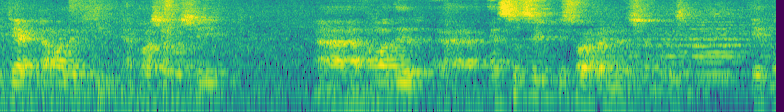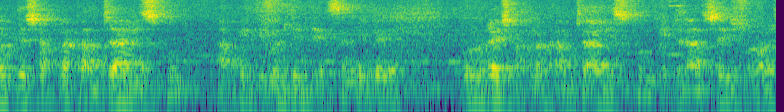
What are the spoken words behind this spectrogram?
এটা একটা আমাদের। পাশাপাশি আমাদের অ্যাসোসিয়েট কিছু অর্গানাইজেশন রয়েছে। এর মধ্যে শাপলা কালচারাল স্কুল আপনি ইতিমধ্যে দেখছেন এটা পুরোটাই শাপলা কালচারাল স্কুল এটা রাজশাহী শহরে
